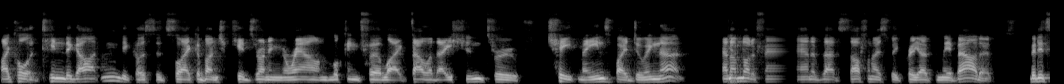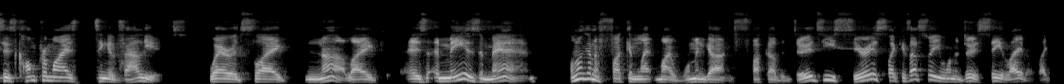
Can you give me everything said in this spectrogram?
I call it kindergarten because it's like a bunch of kids running around looking for like validation through cheap means by doing that. And I'm not a fan of that stuff and I speak pretty openly about it. But it's this compromising of values where it's like, nah, like as me as a man, I'm not gonna fucking let my woman go out and fuck other dudes. Are you serious? Like, if that's what you want to do, see you later. Like,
